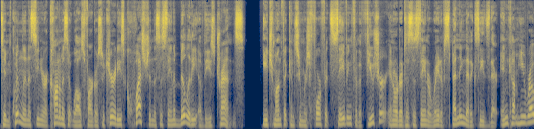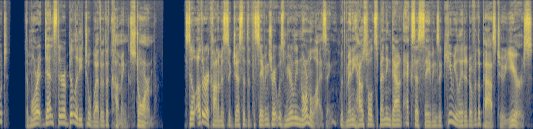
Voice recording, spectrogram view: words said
Tim Quinlan, a senior economist at Wells Fargo Securities, questioned the sustainability of these trends. Each month that consumers forfeit saving for the future in order to sustain a rate of spending that exceeds their income, he wrote, the more it dents their ability to weather the coming storm. Still, other economists suggested that the savings rate was merely normalizing, with many households spending down excess savings accumulated over the past two years.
